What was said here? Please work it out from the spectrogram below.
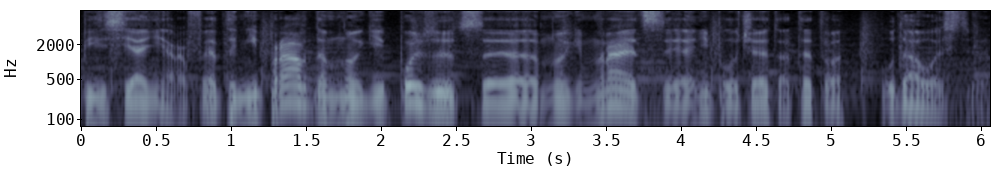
пенсионеров. Это неправда, многие пользуются, многим нравится, и они получают от этого удовольствие.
